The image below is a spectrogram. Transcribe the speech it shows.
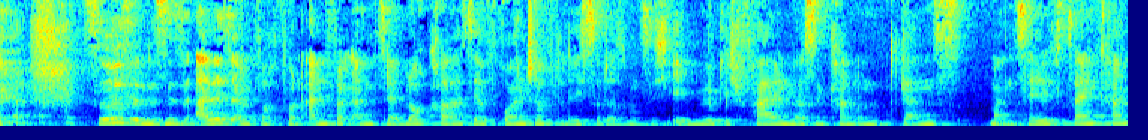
so, sondern es ist alles einfach von Anfang an sehr locker, sehr freundschaftlich, sodass man sich eben wirklich fallen lassen kann und ganz man selbst sein kann.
